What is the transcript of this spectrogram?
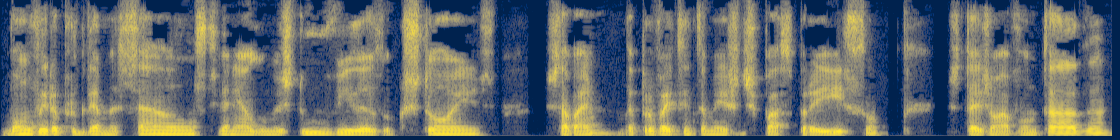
Vão ver a programação. Se tiverem algumas dúvidas ou questões, está bem? Aproveitem também este espaço para isso. Estejam à vontade.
